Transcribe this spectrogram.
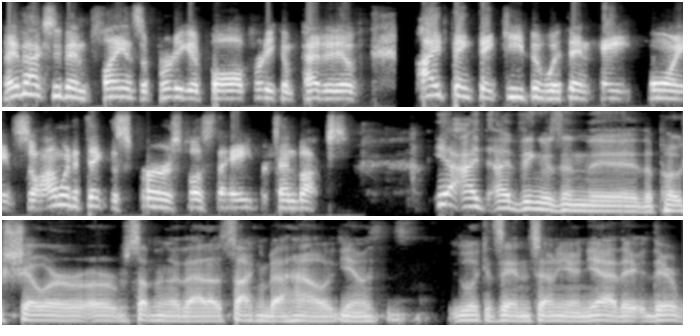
They've actually been playing some pretty good ball, pretty competitive. I think they keep it within eight points. So I'm going to take the Spurs plus the eight for 10 bucks. Yeah, I, I think it was in the the post show or, or something like that. I was talking about how you know look at San Antonio and yeah, they they're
